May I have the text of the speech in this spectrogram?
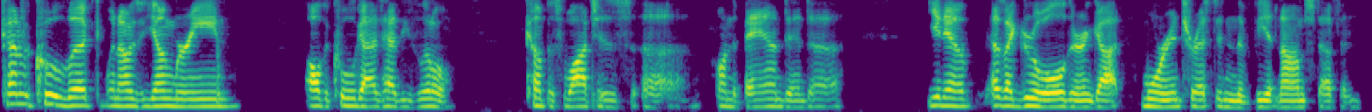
kind of a cool look. When I was a young Marine, all the cool guys had these little compass watches uh, on the band and uh, you know as i grew older and got more interested in the vietnam stuff and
